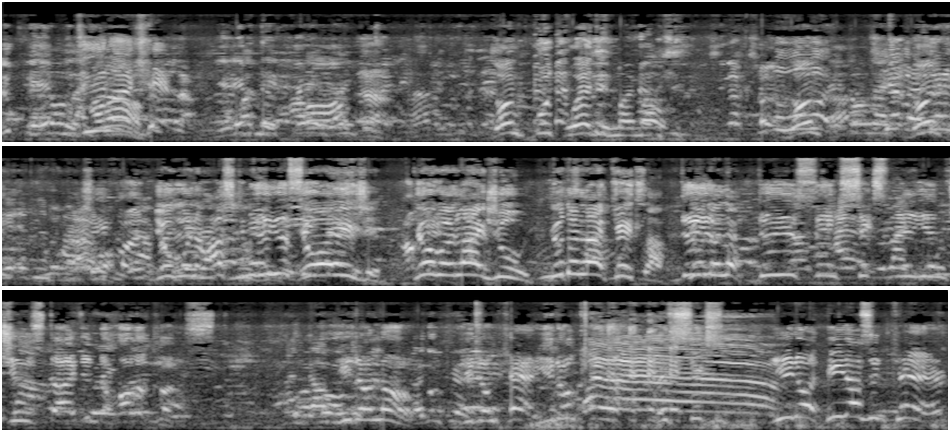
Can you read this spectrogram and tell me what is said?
Look at Do you like. Hitler? Don't put word in my mouth. Don't, don't- You're gonna ask me, you you think are that- Egypt. You don't like Jews. You don't like Hitler. Do You you, don't like. do you think six million Jews died in the Holocaust? You don't know. Don't. You don't care. You don't care. If six, you don't. He doesn't care.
